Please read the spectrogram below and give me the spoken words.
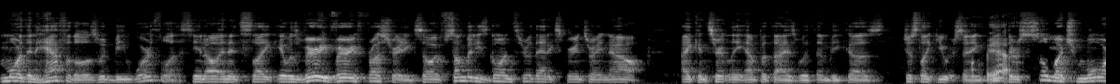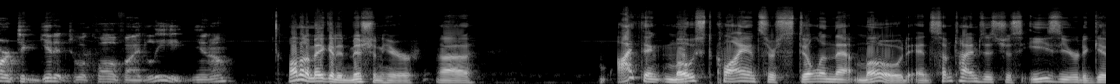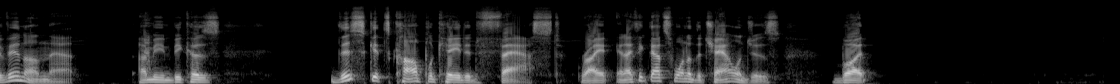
more than half of those would be worthless, you know. And it's like it was very very frustrating. So if somebody's going through that experience right now. I can certainly empathize with them because just like you were saying, Yeah. there's so much more to get it to a qualified lead, you know? well, I'm going to make an admission here. Uh, I think most clients are still in that mode, and sometimes it's just easier to give in on that. I mean, because this gets complicated fast, right? And I think that's one of the challenges. But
